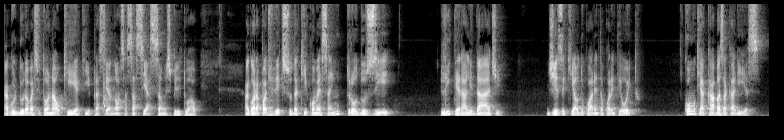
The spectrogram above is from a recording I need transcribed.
A gordura vai se tornar o que aqui para ser a nossa saciação espiritual? Agora pode ver que isso daqui começa a introduzir literalidade de Ezequiel do 40 ao 48. Como que acaba Zacarias?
